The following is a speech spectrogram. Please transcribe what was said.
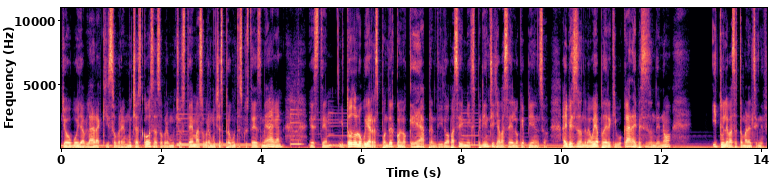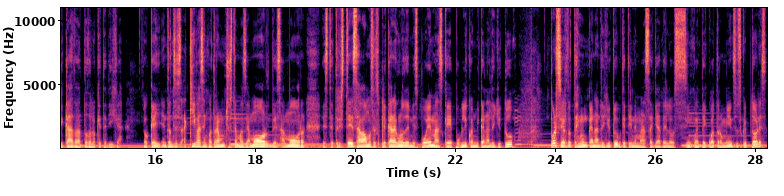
Yo voy a hablar aquí sobre muchas cosas, sobre muchos temas, sobre muchas preguntas que ustedes me hagan. Este, y todo lo voy a responder con lo que he aprendido, a base de mi experiencia y a base de lo que pienso. Hay veces donde me voy a poder equivocar, hay veces donde no. Y tú le vas a tomar el significado a todo lo que te diga. ¿Ok? Entonces aquí vas a encontrar muchos temas de amor, desamor, este, tristeza. Vamos a explicar algunos de mis poemas que publico en mi canal de YouTube. Por cierto, tengo un canal de YouTube que tiene más allá de los 54 mil suscriptores.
